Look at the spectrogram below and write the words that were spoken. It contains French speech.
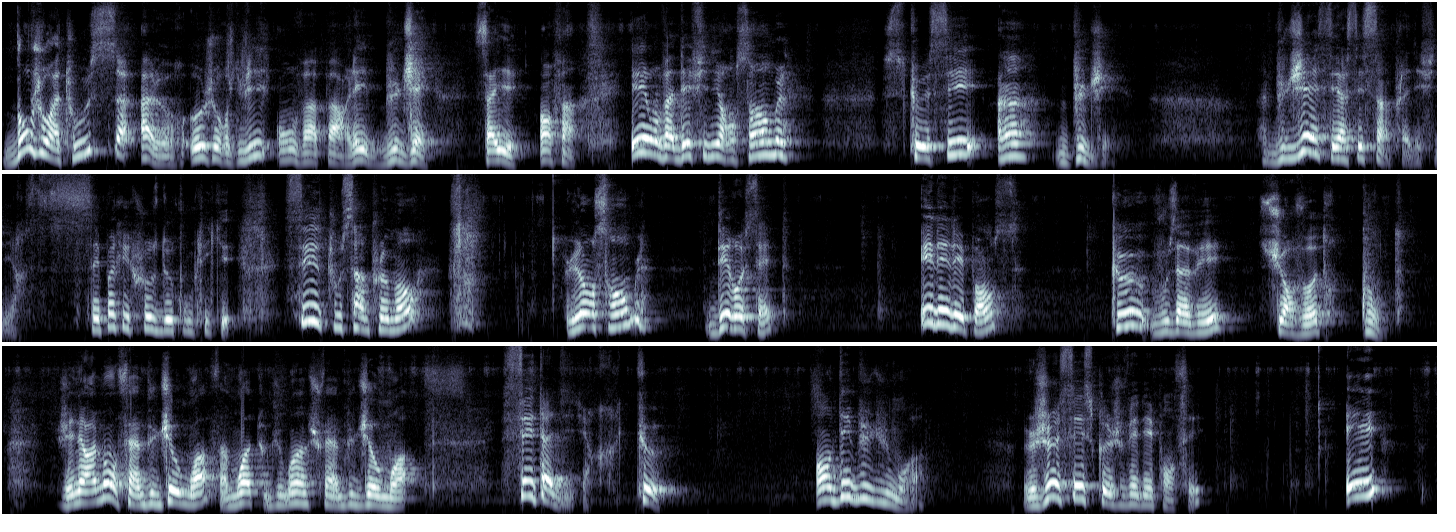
Bonjour à tous, alors aujourd'hui on va parler budget. Ça y est, enfin. Et on va définir ensemble ce que c'est un budget. Un budget c'est assez simple à définir. C'est pas quelque chose de compliqué. C'est tout simplement l'ensemble des recettes et des dépenses que vous avez sur votre compte. Généralement, on fait un budget au mois, enfin moi tout du moins, je fais un budget au mois. C'est-à-dire que en début du mois, je sais ce que je vais dépenser et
